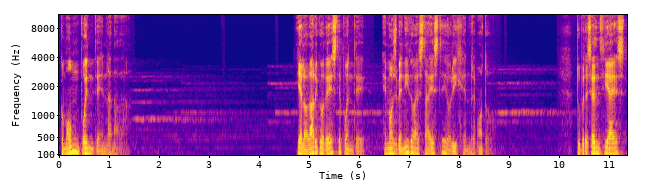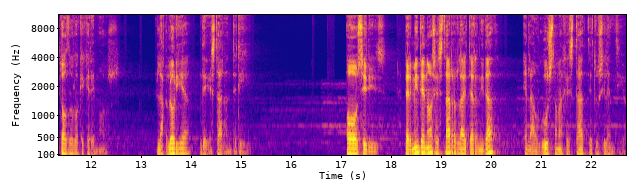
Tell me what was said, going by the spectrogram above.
como un puente en la nada. Y a lo largo de este puente hemos venido hasta este origen remoto tu presencia es todo lo que queremos, la gloria de estar ante ti. Oh Siris, permítenos estar la eternidad en la augusta majestad de tu silencio.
